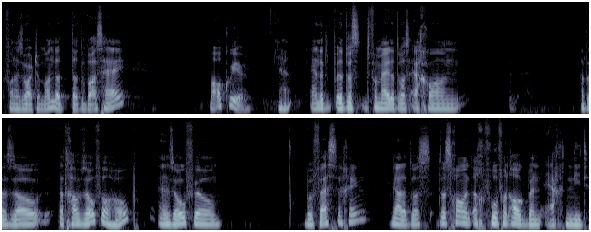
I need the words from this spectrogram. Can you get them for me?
van een zwarte man, dat, dat was hij. Maar ook queer. Ja. En dat, dat was voor mij, dat was echt gewoon. Dat, was zo, dat gaf zoveel hoop en zoveel bevestiging. Ja, dat was, het was gewoon een gevoel van: oh, ik ben echt niet,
